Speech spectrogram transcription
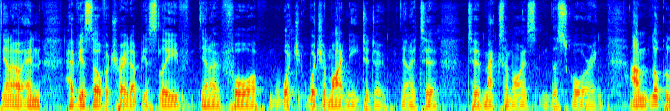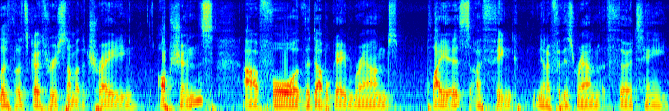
you know, and have yourself a trade up your sleeve, you know, for what you, what you might need to do, you know, to to maximize the scoring. Um, look, let's, let's go through some of the trading options uh, for the double game round players, I think, you know, for this round 13.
